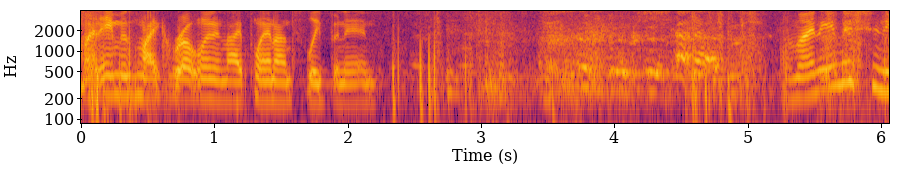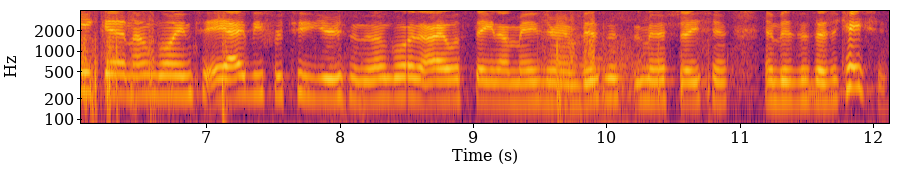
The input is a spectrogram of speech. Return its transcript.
My name is Mike Rowland, and I plan on sleeping in. My name is Shanika, and I'm going to AIB for two years, and then I'm going to Iowa State, and I'm majoring in business administration and business education.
